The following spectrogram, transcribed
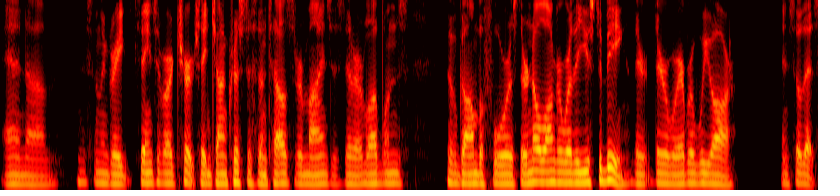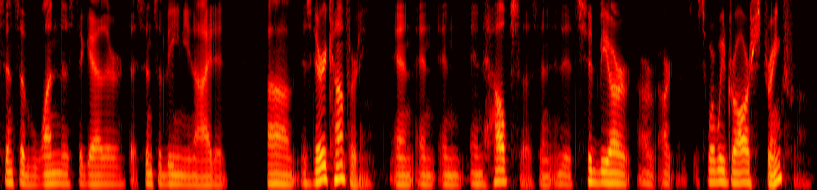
And um, some of the great saints of our church, Saint John Chrysostom, tells reminds us that our loved ones who have gone before us, they're no longer where they used to be. They're they're wherever we are, and so that sense of oneness together, that sense of being united, um, is very comforting and and and and helps us, and, and it should be our, our our it's where we draw our strength from.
